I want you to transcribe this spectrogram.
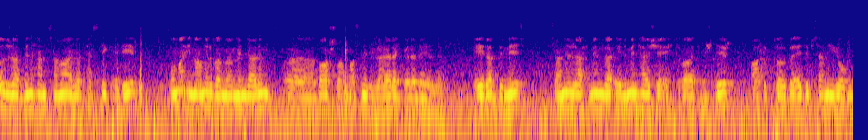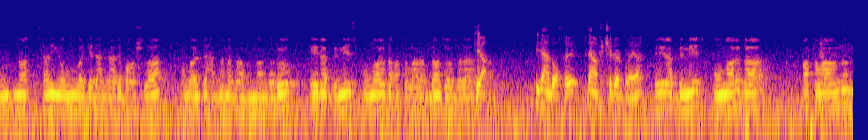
öz Rəbbini həmsəna ilə təsdiq edir, ona inanır və möminlərin ə, bağışlanmasını diləyərək belə deyirlər. Ey Rəbbimiz, sənin rəhmin və elmin hər şeyə ehtiva etmişdir. Artıq tövbə edib sənin yoluna, sənin yolunla gedənləri bağışla, onları cəhənnəm əzabından qoru. Ey Rəbbimiz, onları da atalarından, ya. zövcələrindən Bir dənə də oxu, bir dənə fikir ver buraya. Ey Rəbbimiz, onları da atalarının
